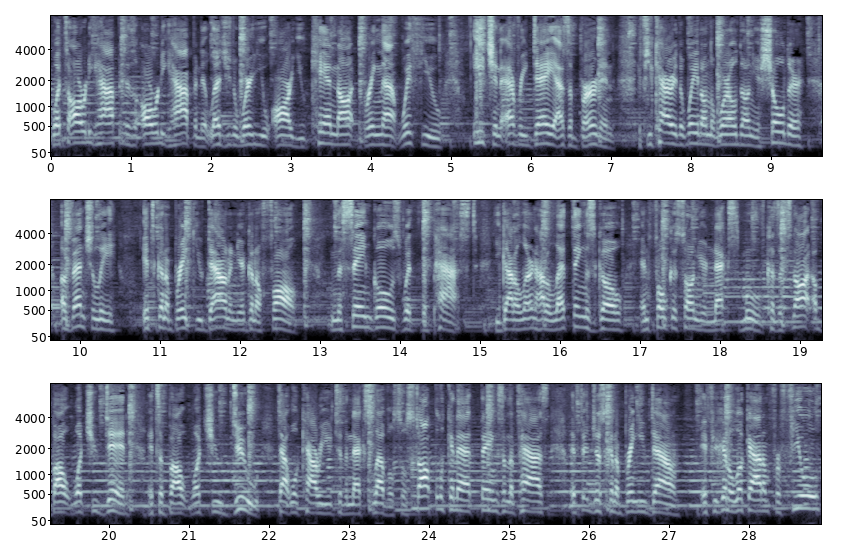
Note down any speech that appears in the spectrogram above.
What's already happened has already happened. It led you to where you are. You cannot bring that with you each and every day as a burden. If you carry the weight on the world on your shoulder, eventually it's going to break you down and you're going to fall. And the same goes with the past. You got to learn how to let things go and focus on your next move because it's not about what you did, it's about what you do that will carry you to the next level. So stop looking at things in the past if they're just going to bring you down. If you're going to look at them for fuel,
